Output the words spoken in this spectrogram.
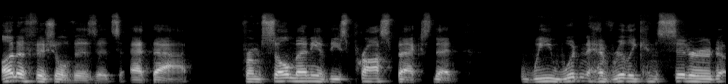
unofficial visits at that, from so many of these prospects that we wouldn't have really considered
